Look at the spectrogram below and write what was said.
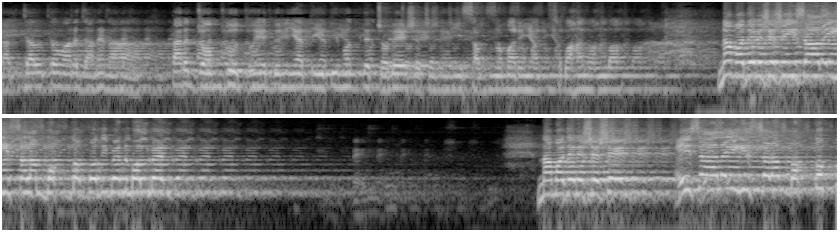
দাজ্জাল তো আর জানে না, তার জমদূত হয়ে দুনিয়াতে ইতিমধ্যে চলে এসেছেন ঈসা ইবনে মারিয়াম, সুবহানাল্লাহ। নামাজের শেষে ঈসা আলাইহিস সালাম বক্তব্য দিবেন, বলবেন, নামাজের শেষে ঈসা আলাইহিস সালাম বক্তব্য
